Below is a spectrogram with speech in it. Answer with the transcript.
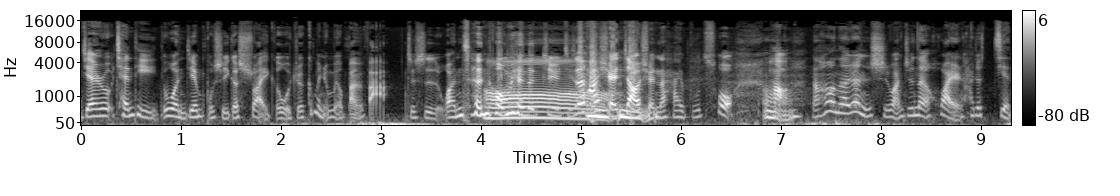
今天如前提，如果你今天不是一个帅哥，我觉得根本就没有办法，就是 完成后面的剧情。哦所以他选角嗯选的还不错。好嗯，然后呢，认识完就是那个坏人，他就捡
